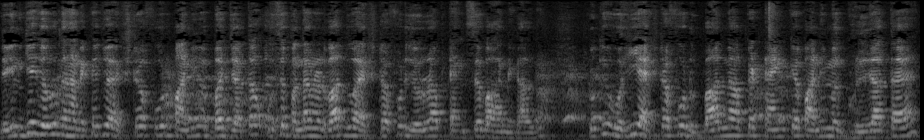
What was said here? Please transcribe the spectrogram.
लेकिन ये ज़रूर ध्यान रखें, जो एक्स्ट्रा फ़ूड पानी में बच जाता है उससे पंद्रह मिनट बाद वो एक्स्ट्रा फ़ूड ज़रूर आप टैंक से बाहर निकाल दें। क्योंकि वही एक्स्ट्रा फ़ूड बाद में आपके टैंक के पानी में घुल जाता है,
